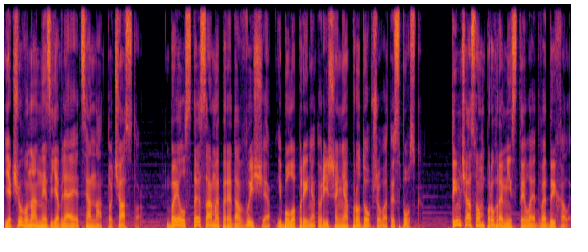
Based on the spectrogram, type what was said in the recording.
якщо вона не з'являється надто часто. Бейлз те саме передав вище, і було прийнято рішення продовжувати спуск. Тим часом програмісти ледве дихали.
